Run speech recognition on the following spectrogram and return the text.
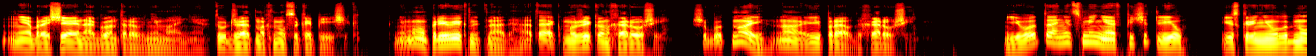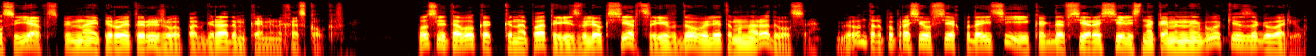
Не обращая на Гонтера внимания, тут же отмахнулся копейщик. К нему привыкнуть надо, а так, мужик он хороший. Шебутной, но и правда хороший. Его танец меня впечатлил. Искренне улыбнулся я, вспоминая пируэты Рыжего под градом каменных осколков. После того, как Конопатый извлек сердце и вдоволь этому нарадовался, Гронтер попросил всех подойти и, когда все расселись на каменные блоки, заговорил.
